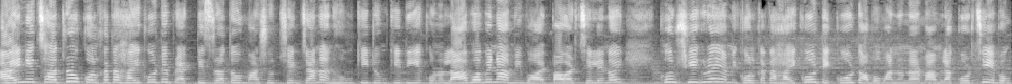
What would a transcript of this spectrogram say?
আইনের ছাত্র ও কলকাতা হাইকোর্টে প্র্যাকটিসরত মাসুদ শেখ জানান হুমকি টুমকি দিয়ে কোনো লাভ হবে না আমি ভয় পাওয়ার ছেলে নয় খুব শীঘ্রই আমি কলকাতা হাইকোর্টে কোর্ট অবমাননার মামলা করছি এবং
